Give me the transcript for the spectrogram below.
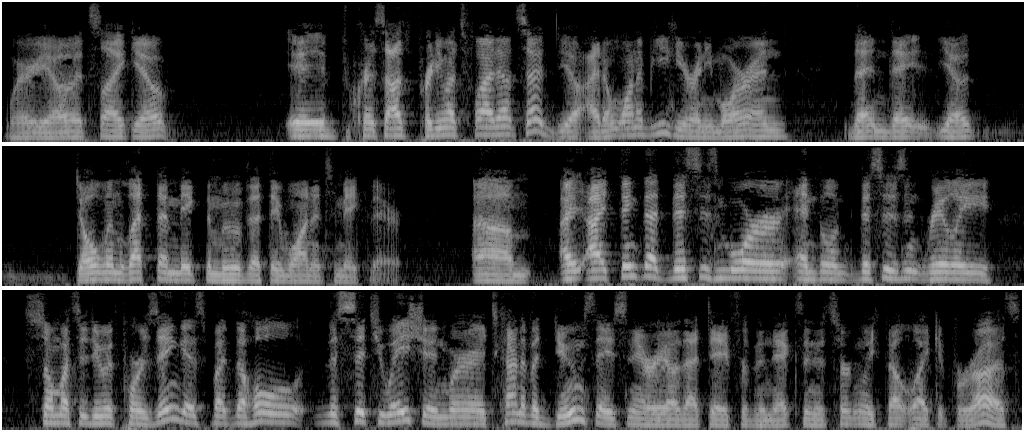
where you know it's like you know, it, Chris Oz pretty much flat out said, you know, I don't want to be here anymore, and then they you know Dolan let them make the move that they wanted to make there. Um, I, I think that this is more emblem. This isn't really so much to do with Porzingis, but the whole the situation where it's kind of a doomsday scenario that day for the Knicks, and it certainly felt like it for us.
